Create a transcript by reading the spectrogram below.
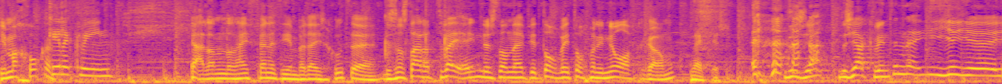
Je mag gokken. Killer Queen. Ja, dan, dan heeft Vanity hem bij deze goed. eh. dus dan staat het 2-1. Dus dan heb je toch, ben je toch van die 0 afgekomen. netjes. Dus ja, dus ja Quinten, eh, je, je, je,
